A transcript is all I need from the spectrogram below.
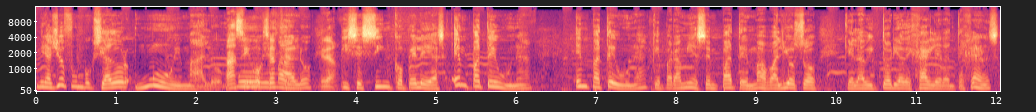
Mira, yo fui un boxeador muy malo, Ah, sí, muy boxeaste. malo. Mirá. Hice cinco peleas, empaté una, empaté una, que para mí ese empate es más valioso que la victoria de Hagler ante Hearns.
